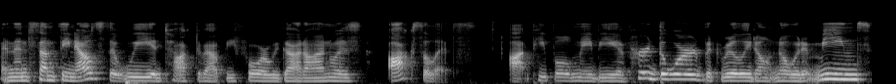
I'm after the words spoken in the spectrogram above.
And then something else that we had talked about before we got on was oxalates. Uh, people maybe have heard the word but really don't know what it means.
